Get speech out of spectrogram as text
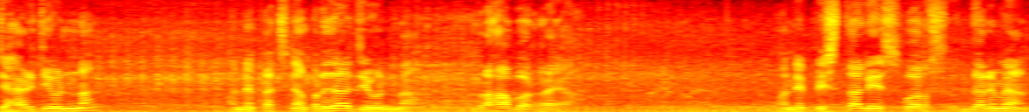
જાહેર જીવનના અને કચ્છના પ્રજાજીવનના રાહબર રહ્યા. અને પિસ્તાલીસ વર્ષ દરમિયાન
